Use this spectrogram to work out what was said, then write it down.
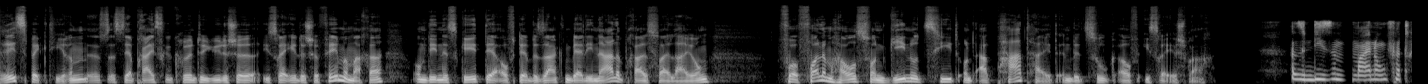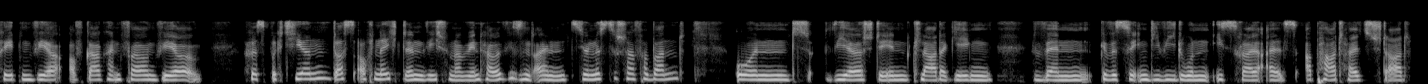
respektieren? Es ist der preisgekrönte jüdische israelische Filmemacher, um den es geht, der auf der besagten Berlinale Preisverleihung vor vollem Haus von Genozid und Apartheid in Bezug auf Israel sprach. Also diese Meinung vertreten wir auf gar keinen Fall und wir respektieren das auch nicht, denn wie ich schon erwähnt habe, wir sind ein zionistischer Verband und wir stehen klar dagegen, wenn gewisse Individuen Israel als Apartheidsstaat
